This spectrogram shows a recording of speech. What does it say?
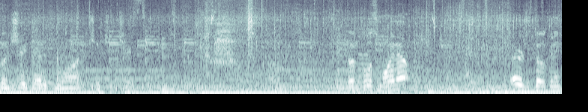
Go and shake that if you want. Shake, shake, shake. Go ahead and pull some wine out. There's a kokanee.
